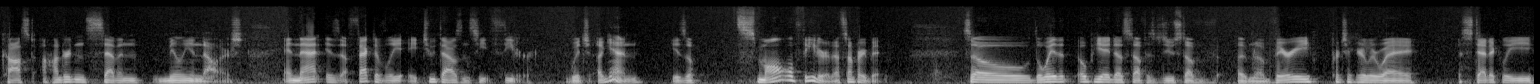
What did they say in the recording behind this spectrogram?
cost $107 million. And that is effectively a 2,000 seat theater, which, again, is a small theater. That's not very big. So the way that OPA does stuff is to do stuff in a very particular way, aesthetically,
